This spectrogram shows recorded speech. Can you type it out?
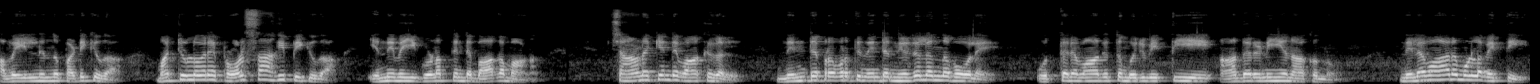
അവയിൽ നിന്ന് പഠിക്കുക മറ്റുള്ളവരെ പ്രോത്സാഹിപ്പിക്കുക എന്നിവ ഈ ഗുണത്തിന്റെ ഭാഗമാണ്. ചാണക്യന്റെ വാക്കുകൾ നിന്റെ പ്രവൃത്തി നിന്റെ നിഴലെന്ന പോലെ ഉത്തരവാദിത്വം ഒരു വ്യക്തിയെ ആദരണീയനാക്കുന്നു. നിലവാരമുള്ള വ്യക്തി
